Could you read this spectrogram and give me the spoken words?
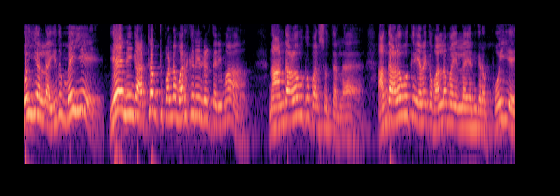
பொய் அல்ல இது மெய்யே ஏன் நீங்க அட்டம்ப்ட் பண்ண மறுக்கிறீர்கள் தெரியுமா? நான் அந்த அளவுக்கு பரிசுத்தல்ல. அந்த அளவுக்கு எனக்கு வல்லமை இல்லை என்கிற பொய்யை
